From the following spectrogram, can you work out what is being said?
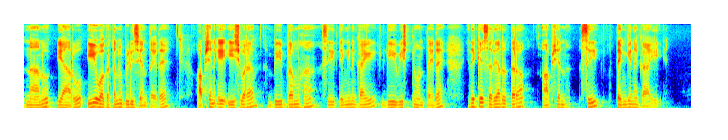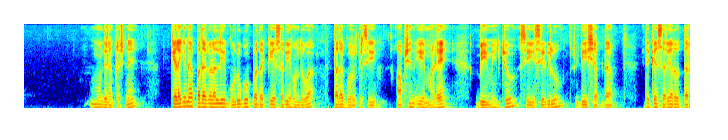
ನಾನು ಯಾರು? ಈ ಒಗಟನ್ನು ಬಿಡಿಸಿ ಅಂತ ಇದೆ. Option A, Ishwara, B, Brahma, C, ತೆಂಗಿನಕಾಯಿ, ಡಿ, ವಿಷ್ಣು ಅಂತ ಇದೆ. ಇದಕ್ಕೆ ಸರಿಯಾದ ಉತ್ತರ ಆಪ್ಷನ್ ಸಿ, ತೆಂಗಿನಕಾಯಿ. ಮುಂದಿನ ಪ್ರಶ್ನೆ, ಕೆಳಗಿನ ಪದಗಳಲ್ಲಿ ಗುಡುಗು ಪದಕ್ಕೆ ಸರಿ ಹೊಂದುವ ಪದ ಗುರುತಿಸಿ. ಆಪ್ಷನ್ ಎ, ಮಳೆ ಬಿ ಮಿಂಚು, ಸಿ ಸಿಡಿಲು, ಡಿ ಶಬ್ದ. ಇದಕ್ಕೆ ಸರಿಯಾದ ಉತ್ತರ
